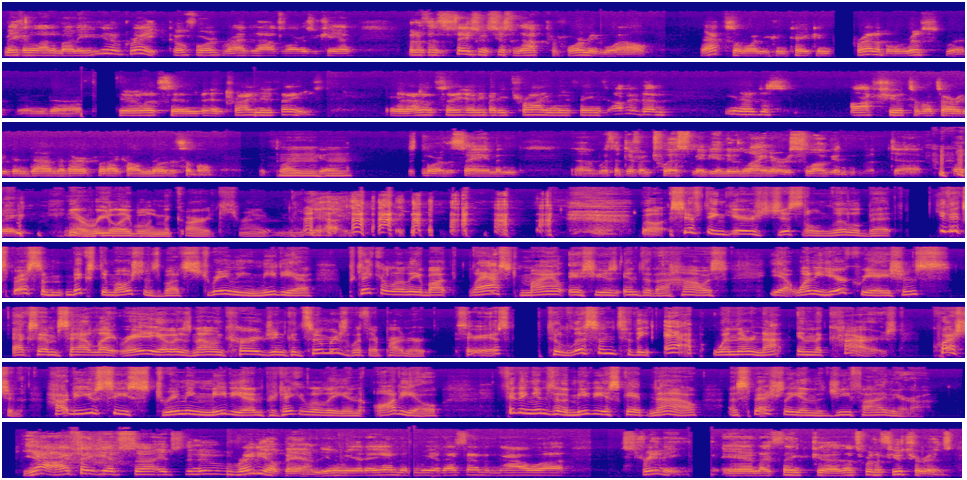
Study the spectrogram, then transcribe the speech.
making a lot of money, you know, great, go for it, ride it out as long as you can. But if the station is just not performing well, that's the one you can take incredible risks with and uh, fearless and, and try new things. And I don't say anybody trying new things other than, you know, just offshoots of what's already been done that aren't what I call noticeable. It's like uh, mm-hmm. uh, just more of the same and uh, with a different twist, maybe a new liner or slogan. But uh, that ain't you know, relabeling the carts, right? Yeah. well, shifting gears just a little bit, you've expressed some mixed emotions about streaming media, particularly about last mile issues into the house. Yet one of your creations, XM Satellite Radio, is now encouraging consumers with their partner Sirius to listen to the app when they're not in the cars. Question How do you see streaming media, and particularly in audio, fitting into the mediascape now, especially in the G5 era? Yeah, I think it's uh, it's the new radio band. You know, we had AM, and we had FM, and now uh, streaming. And I think uh, that's where the future is.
